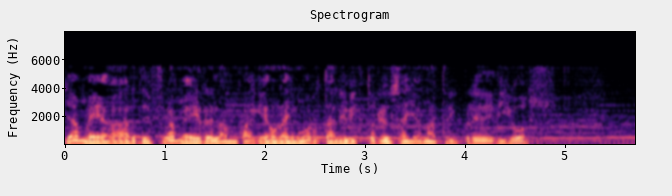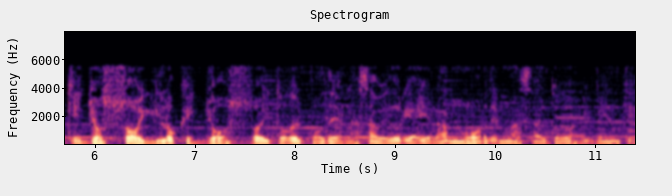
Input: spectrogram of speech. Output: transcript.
llamea, arde, flamea y relampaguea una inmortal y victoriosa llama triple de Dios. Que yo soy lo que yo soy, todo el poder, la sabiduría y el amor del más alto Dios viviente,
